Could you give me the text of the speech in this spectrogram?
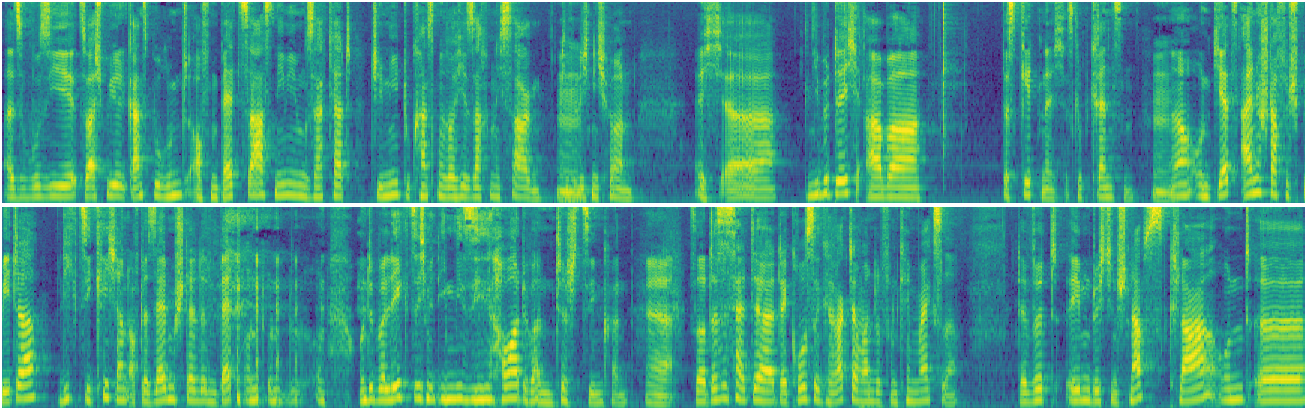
Also wo sie zum Beispiel ganz berühmt auf dem Bett saß, neben ihm gesagt hat, Jimmy, du kannst mir solche Sachen nicht sagen. Die Mhm. will ich nicht hören. Ich äh, liebe dich, aber das geht nicht. Es gibt Grenzen. Mhm. Ja, und jetzt, eine Staffel später, liegt sie kichernd auf derselben Stelle im Bett und, und, und, und überlegt sich mit ihm, wie sie Howard über den Tisch ziehen können. Ja. So, das ist halt der, der große Charakterwandel von Kim Wexler. Der wird eben durch den Schnaps klar und äh,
